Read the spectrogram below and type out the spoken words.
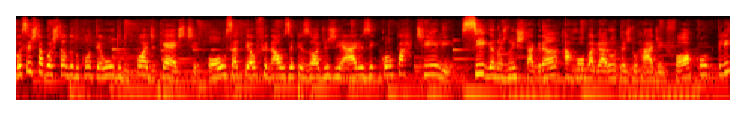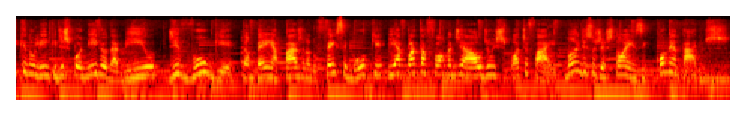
Você está gostando do conteúdo do podcast? Ouça até o final os episódios diários e compartilhe. Siga-nos no Instagram, arroba Garotas do Rádio em Foco. Clique no link disponível da bio. Divulgue também a página do Facebook e a plataforma de áudio Spotify. Mande sugestões e comentários.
